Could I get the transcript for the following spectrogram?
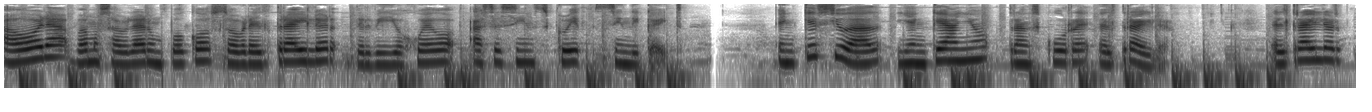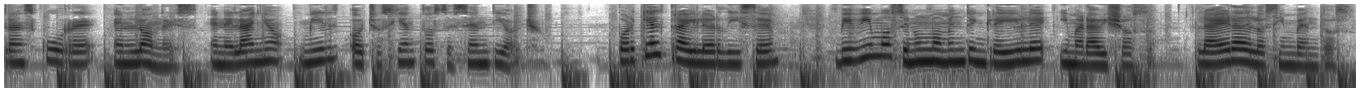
Ahora vamos a hablar un poco sobre el tráiler del videojuego Assassin's Creed Syndicate. ¿En qué ciudad y en qué año transcurre el tráiler? El tráiler transcurre en Londres en el año 1868. ¿Por qué el tráiler dice, vivimos en un momento increíble y maravilloso, la era de los inventos?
